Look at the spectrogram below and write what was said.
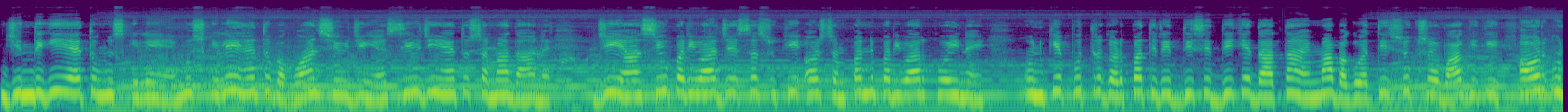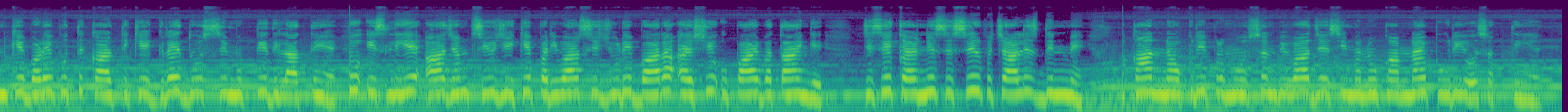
ज़िंदगी है तो मुश्किलें हैं। मुश्किलें हैं तो भगवान शिव जी हैं। शिव जी हैं तो समाधान है। जी हाँ शिव परिवार जैसा सुखी और संपन्न परिवार कोई नहीं। उनके पुत्र गणपति रिद्धि सिद्धि के दाता हैं, माँ भगवती सुख सौभाग्य की और उनके बड़े पुत्र कार्तिकेय ग्रह दोष से मुक्ति दिलाते हैं। तो इसलिए आज हम शिव जी के परिवार से जुड़े बारह ऐसे उपाय बताएँगे, जिसे करने से सिर्फ़ 40 दिन में मकान नौकरी प्रमोशन विवाह जैसी मनोकामनाएँ पूरी हो सकती हैं।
